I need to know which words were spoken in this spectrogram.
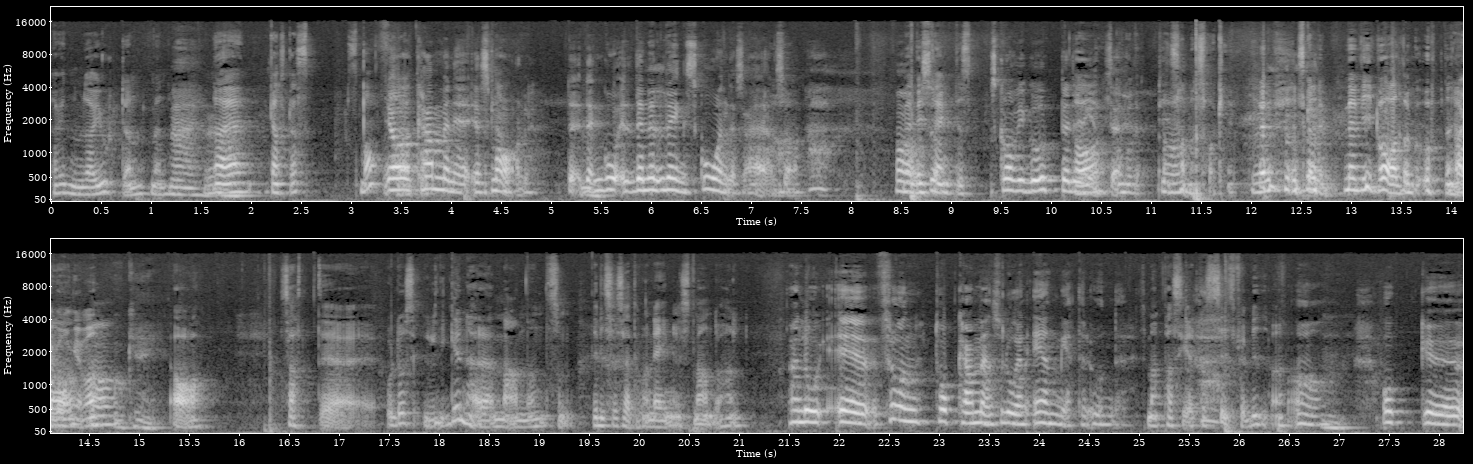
jag vet inte om du har gjort den, men Nej. nej, ganska s- smalt. Ja, kammen är, är smal. Den, den, går, den är längsgående så här alltså. Ja, men vi så tänkte, ska vi gå upp eller ja, inte? ska vi- det är Ja. samma sak. Ska vi, men vi valde att gå upp den här Ja, gången. Va? ja. Okej. Ja. Så att, eh, och då ligger den här mannen, som, det visade sig att det var en engelsman då, han, Han låg, eh, från toppkammen så låg han en meter under. som man passerade precis förbi. Va? Ja. Och eh,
